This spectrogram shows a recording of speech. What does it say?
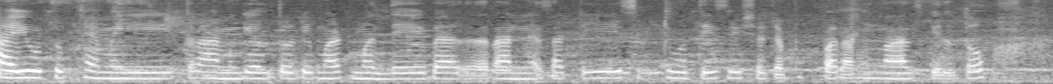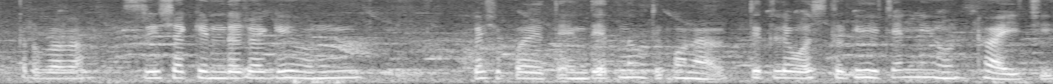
हाय यूट्यूब फॅमिली तर आम्ही गेलो गेलतो डीमार्टमध्ये बाजार आणण्यासाठी सुट्टी होती श्रीषाच्या पप्पाला म्हणून आज तो तर बघा श्रीषा किंडच्या घेऊन कशी पळते आणि देत नव्हती कोणाला. तिथली वस्तू घ्यायची आणि नेऊन ठेवायची.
